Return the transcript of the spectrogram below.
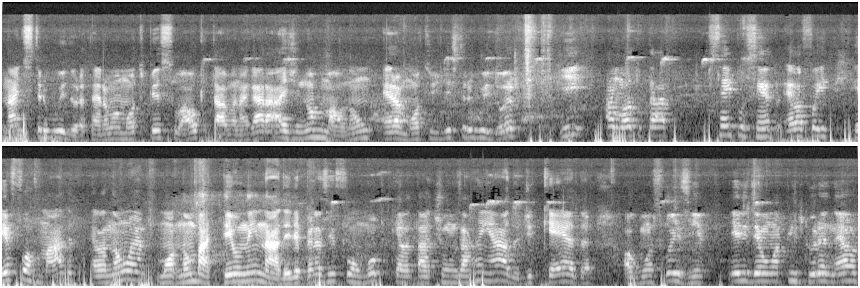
na distribuidora, tá? era uma moto pessoal que estava na garagem, normal, não era moto de distribuidora e a moto tá 100%, ela foi reformada, ela não, é, não bateu nem nada, ele apenas reformou porque ela tá, tinha uns arranhados de queda, algumas coisinhas, ele deu uma pintura nela,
